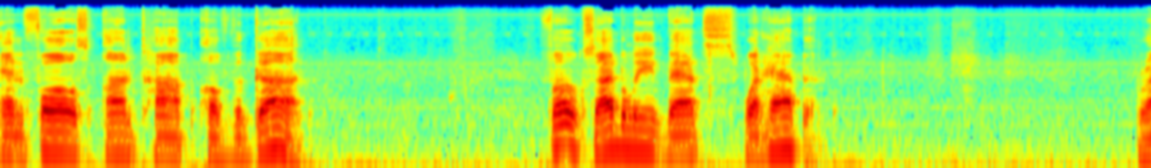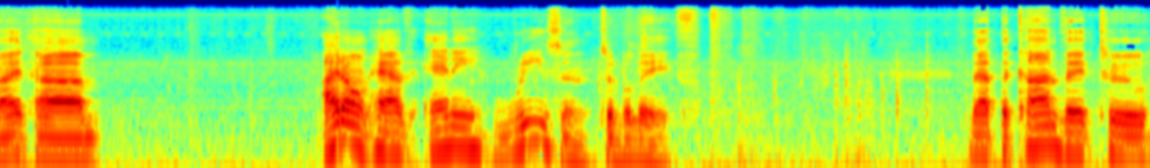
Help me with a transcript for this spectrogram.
and falls on top of the gun. Folks, I believe that's what happened. Right? Um, I don't have any reason to believe that the convict who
